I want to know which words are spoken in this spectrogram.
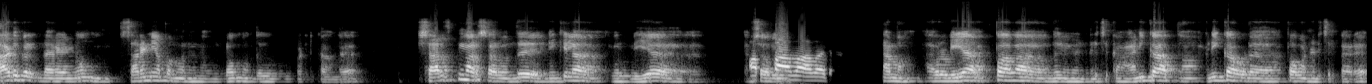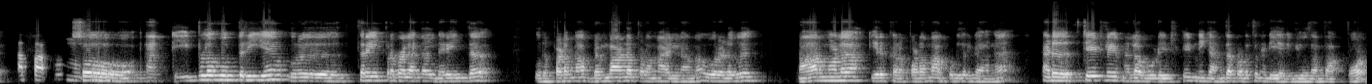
ஆடுகள் நரேனும் சரண்யா அவங்களும் வந்து ஒரு ரோல் பண்ணியிருக்காங்க சரத்குமார் சார் வந்து நிகிலா அவருடைய சாரி ஆமா அவருடைய அப்பாவா வந்து நடிச்சிருக்காங்க. அனிகா தான் அனிகாவோட அப்பாவா நடிச்சிருக்காரு. சோ இவ்வளவு பெரிய ஒரு திரை பிரபலங்கள் நிறைந்த ஒரு படமா பிரம்மாண்ட படமா இல்லாம ஓரளவு நார்மலா இருக்கிற படமா கொடுத்துருக்காங்க. அண்ட் ஸ்டேட்லயும் நல்லா ஓடிட்டு இருக்கு இன்னைக்கு அந்த படத்தினுடைய ரிவ்யூ தான் பார்ப்போம்.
